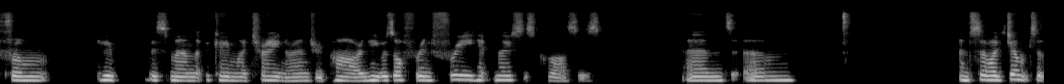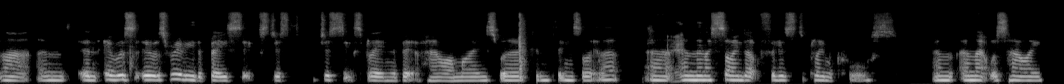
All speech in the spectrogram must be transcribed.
from who this man that became my trainer, Andrew Parr, and he was offering free hypnosis classes, and um, and so I jumped at that, and, and it was it was really the basics, just just explaining a bit of how our minds work and things like that. Uh, and then I signed up for his diploma course, and and that was how I.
